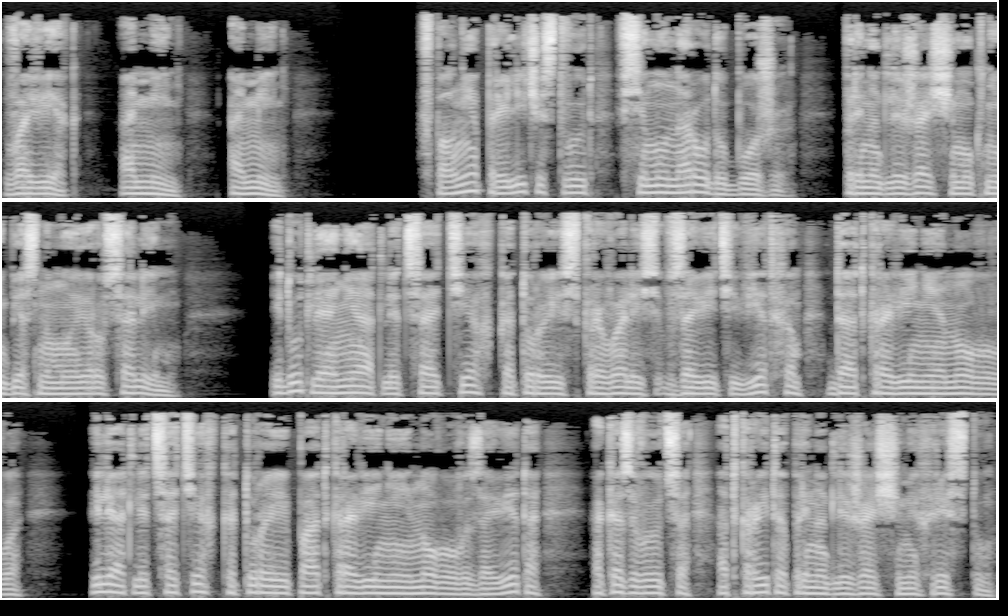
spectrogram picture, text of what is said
вовек, аминь, аминь», вполне приличествуют всему народу Божию, принадлежащему к небесному Иерусалиму, идут ли они от лица тех, которые скрывались в Завете Ветхом до Откровения Нового, или от лица тех, которые по Откровении Нового Завета – оказываются открыто принадлежащими Христу.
